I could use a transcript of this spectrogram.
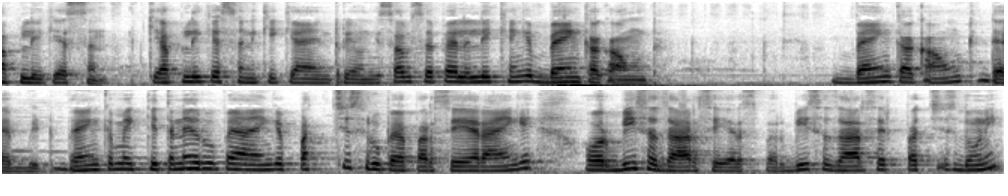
एप्लीकेशन कि एप्लीकेशन की क्या एंट्री होंगी? सबसे पहले लिखेंगे bank account bank account debit. Bank में कितने रुपए आएँगे? पच्चीस रुपए पर शेयर आएँगे और बीस हज़ार शेयर्स पर। बीस हज़ार शेयर पच्चीस दूनी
